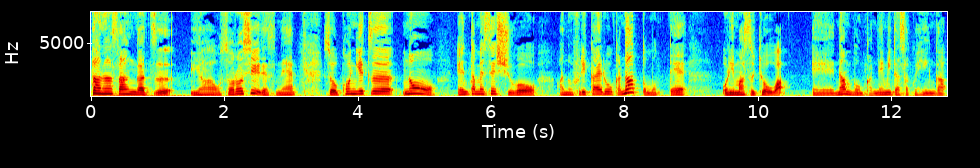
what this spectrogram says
たな、3月。いや、恐ろしいですね。そう、今月のエンタメ摂取を、あの、振り返ろうかなと思っております、今日は。えー、何本かね、見た作品が。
